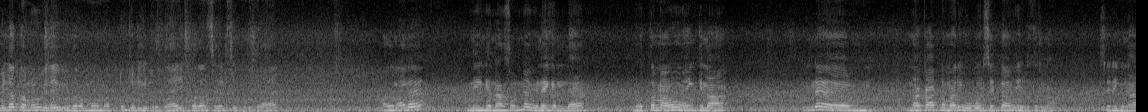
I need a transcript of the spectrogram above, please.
விளக்கமும் விலை விவரமும் மட்டும் சொல்லிக்கிட்டு இருந்தேன். இப்போ தான் சேல்ஸுக்கு கொடுக்குறேன். அதனால் நீங்கள் நான் சொன்ன விலைகளில் மொத்தமாகவும் வாங்கிக்கலாம். இல்லை நான் காட்டின மாதிரி ஒவ்வொரு செட்டாகவும் எடுத்துக்கலாம். சரிங்களா?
